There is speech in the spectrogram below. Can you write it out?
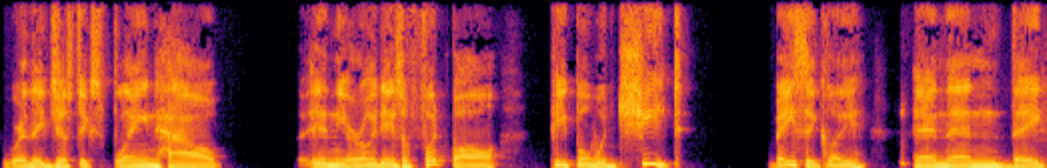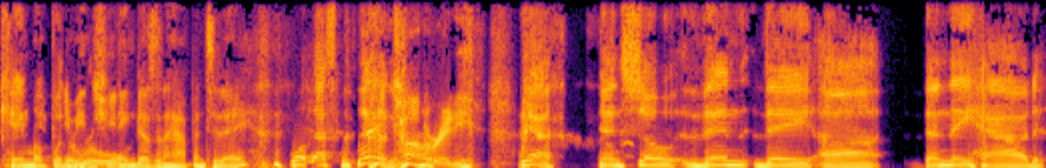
where they just explained how in the early days of football people would cheat basically and then they came up with you a rule cheating doesn't happen today? Well that's the thing. Tom brady. Yeah. And so then they uh then they had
